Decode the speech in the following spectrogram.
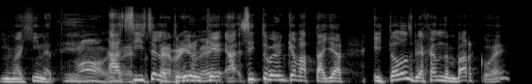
Imagínate. No, así se la tuvieron que, así tuvieron que batallar. Y todos viajando en barco, ¿eh?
